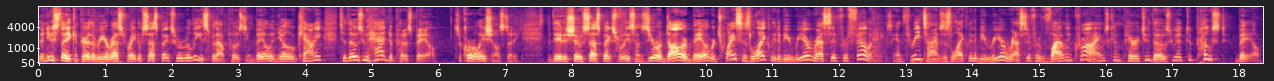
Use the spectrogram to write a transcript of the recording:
The new study compared the rearrest rate of suspects who were released without posting bail in Yolo County to those who had to post bail. It's a correlational study. The data shows suspects released on zero dollar bail were twice as likely to be rearrested for felonies and three times as likely to be rearrested for violent crimes compared to those who had to post bail.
